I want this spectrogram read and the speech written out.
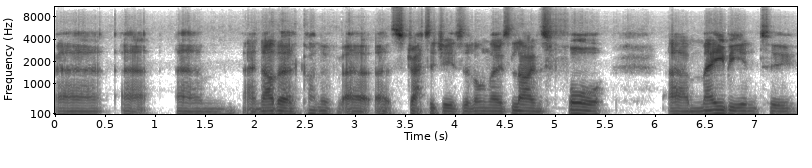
uh, um, and other kind of strategies along those lines for. Uh, maybe into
